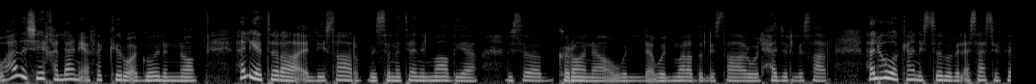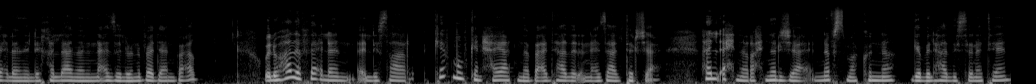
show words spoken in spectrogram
وهذا الشيء خلاني أفكر وأقول إنه هل يا ترى اللي صار بالسنتين الماضية بسبب كورونا والمرض اللي صار والحجر اللي صار هل هو كان السبب الأساسي فعلا اللي خلانا ننعزل ونبعد عن بعض؟ ولو هذا فعلا اللي صار كيف ممكن حياتنا بعد هذا الانعزال ترجع؟ هل إحنا راح نرجع نفس ما كنا قبل هذه السنتين؟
